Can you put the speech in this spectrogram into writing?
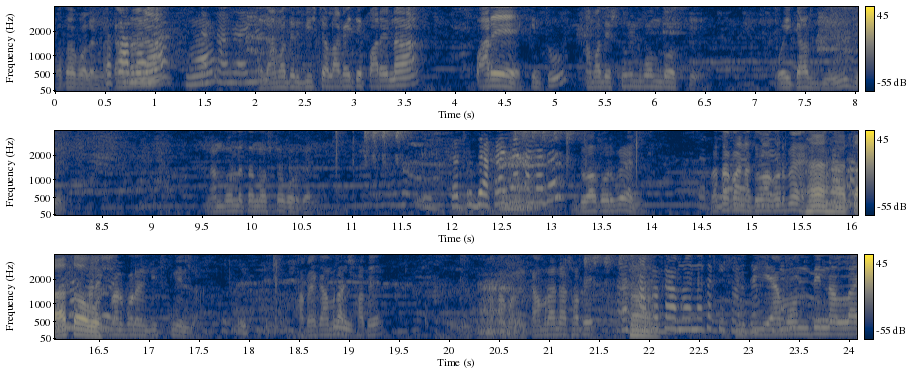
কথা বলেন না কামড়ায় না? হ্যাঁ। তাহলে আমাদের বিষটা লাগাইতে পারে না? পারে কিন্তু আমাদের শরীর বন্ধ আছে। ওই গাছ দিয়ে বুঝলেন? নাম বললে তো নষ্ট করবেন। একটু দেখাই দেন আমাদের। দোয়া করবেন? কথা কয় না দোয়া করবে? হ্যাঁ হ্যাঁ তা তো অবশ্যই। একবার বলেন বিসমিল্লাহ। সাপে কামড়ায় সাপে? কথা বলেন কামড়ায় না সাপে? সাপে কামড়ায় না কি করে? যদি এমন দিন আল্লাহ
